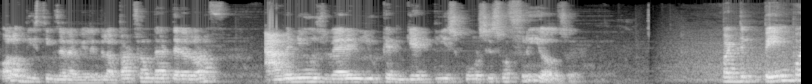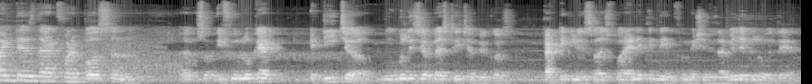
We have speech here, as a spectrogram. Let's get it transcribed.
All of these things are available. Apart from that, there are a lot of avenues wherein you can get these courses for free also. But the pain point is that for a person, uh, so if you look at a teacher, Google is your best teacher because practically you search for anything, the information is available over there.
